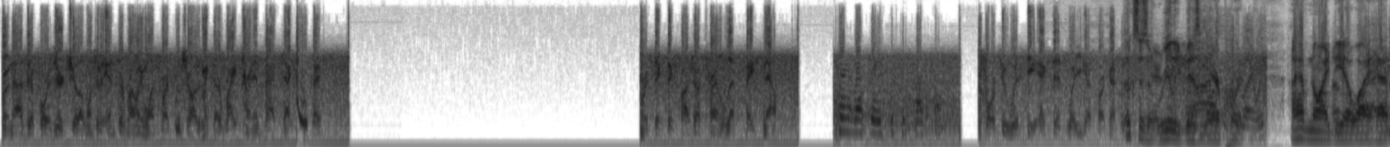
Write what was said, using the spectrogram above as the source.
Number nine zero four zero chill. I want you to enter runway one smart from Charlie. Make that right turn and back taxi. Okay. Number six six five shot turn left base now. Turn left base, six six Foxtrot. Four two whiskey exit. Where you guys parking at? today? Hooks is a really busy airport. I have no idea uh, why I had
